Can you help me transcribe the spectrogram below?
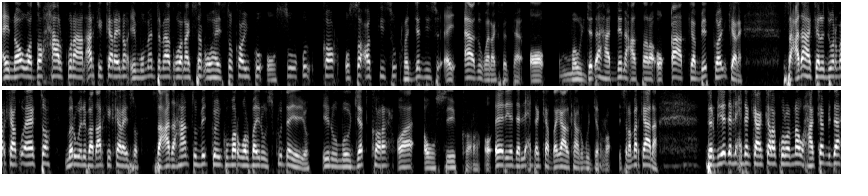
ay noo wado xaalkuna aan arki karayno in momentum aad u wanaagsan uu haysto koynku uu suuqu kor u socodkiisu rajadiisu ay aad u wanaagsan tahay oo mawjadaha dhinaca sare u qaadka bitcoin-kane saacadaha kala duwan markaad u eegto mar welibaad arki karayso saacad ahaantu bitcoinku mar walba inuu isku dayayo inuu mawjad kore uu sii koro oo eriyada lixdanka dagaalkaan ugu jirno. Islamarkaana darbiyada lixdankan kala kulanno waxaa ka mid ah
